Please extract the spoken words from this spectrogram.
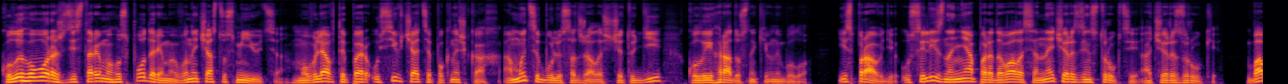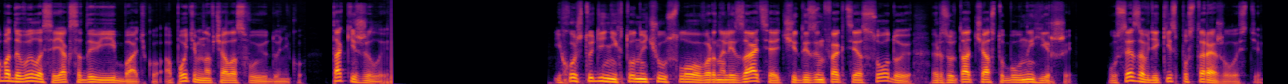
Коли говориш зі старими господарями, вони часто сміються. Мовляв, тепер усі вчаться по книжках, а ми цибулю саджали ще тоді, коли і градусників не було. І справді, у селі знання передавалося не через інструкції, а через руки. Баба дивилася, як садив її батько, а потім навчала свою доньку. Так і жили. І хоч тоді ніхто не чув слово верналізація чи дезінфекція содою, результат часто був не гірший. Усе завдяки спостережливості.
